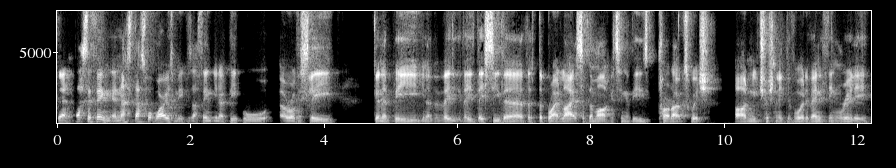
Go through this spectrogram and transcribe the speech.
Yeah, that's the thing. And that's that's what worries me because I think, you know, people are obviously going to be, you know, they, they, they see the, the, the bright lights of the marketing of these products, which are nutritionally devoid of anything really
